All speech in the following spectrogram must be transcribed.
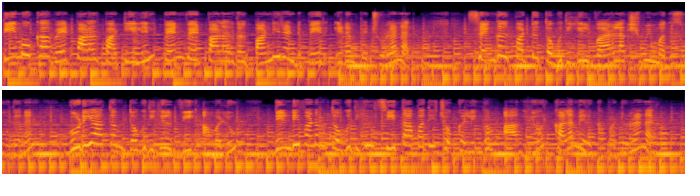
திமுக வேட்பாளர் பட்டியலில் பெண் வேட்பாளர்கள் பன்னிரண்டு பேர் இடம்பெற்றுள்ளனர். செங்கல்பட்டு தொகுதியில் வரலட்சுமி மதுசூதனன் குடியாத்தம் தொகுதியில் வி. அமலு திண்டிவனம் தொகுதியில் சீதாபதி சொக்கலிங்கம் ஆகியோர் களமிறக்கப்பட்டுள்ளனர்.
